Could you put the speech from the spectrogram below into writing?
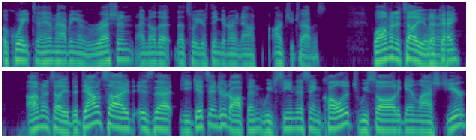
equate to him having a regression? I know that that's what you're thinking right now, aren't you, Travis? Well, I'm going to tell you, No. okay? I'm going to tell you. The downside is that he gets injured often. We've seen this in college. We saw it again last year.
